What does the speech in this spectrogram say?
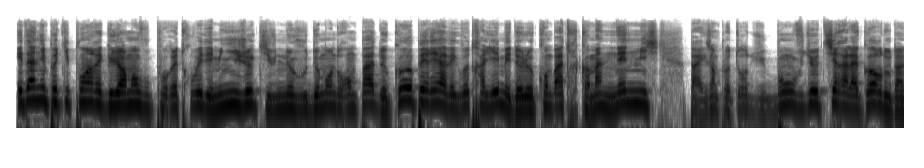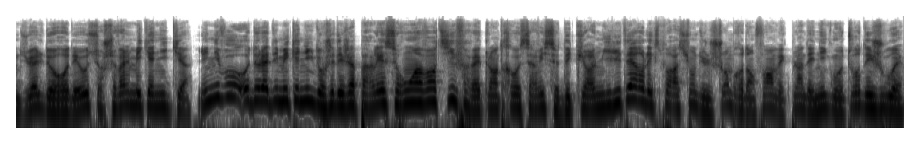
Et dernier petit point, régulièrement vous pourrez trouver des mini-jeux qui ne vous demanderont pas de coopérer avec votre allié mais de le combattre comme un ennemi. Par exemple autour du bon vieux tir à la corde ou d'un duel de rodéo sur cheval mécanique. Les niveaux au-delà des mécaniques dont j'ai déjà parlé seront inventifs avec l'entrée au service d'écureuils militaires ou l'exploration d'une chambre d'enfant avec plein d'énigmes autour des jouets.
